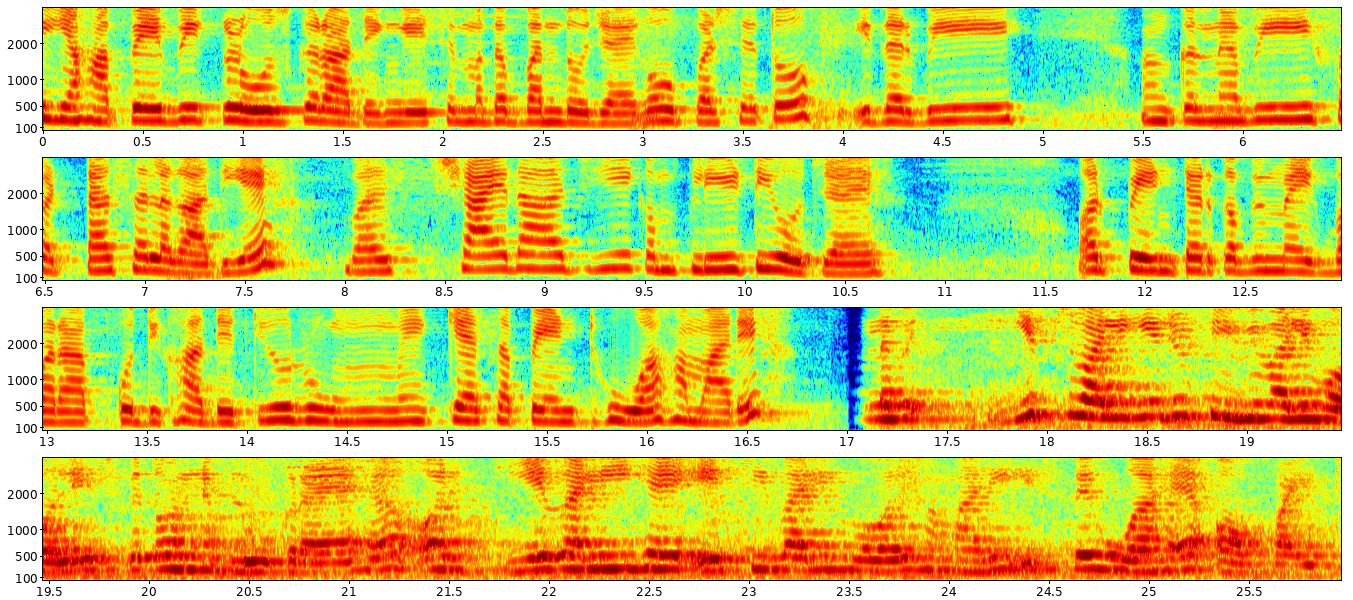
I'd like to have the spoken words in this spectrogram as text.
यहाँ पे भी क्लोज करा देंगे इसे मतलब बंद हो जाएगा ऊपर से तो। इधर भी अंकल ने अभी फट्टा सा लगा दिया बस शायद आज ये कंप्लीट ही हो जाए। और पेंटर का भी मैं एक बार आपको दिखा देती हूँ रूम में कैसा पेंट हुआ हमारे। मतलब इस वाली, ये जो टीवी वाली वॉल है, इस पे तो हमने ब्लू कराया है और ये वाली है एसी वाली वॉल हमारी इस पे हुआ है ऑफ़ वाइट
